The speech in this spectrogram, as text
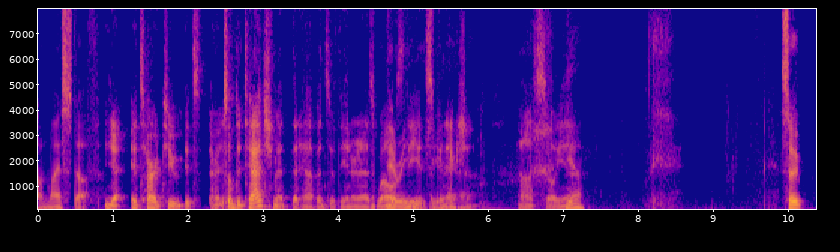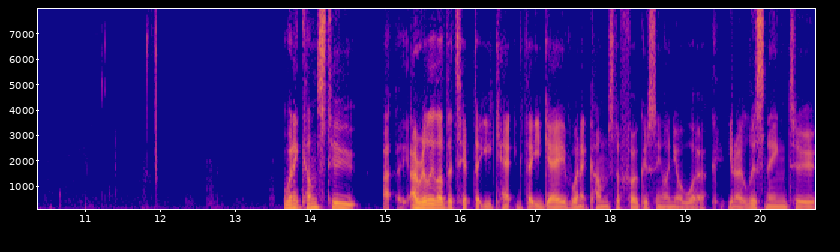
on my stuff. Yeah, it's hard to. It's some detachment that happens with the internet as well there as the, is, the yeah. connection. Uh, so yeah. Yeah. So when it comes to I, I really love the tip that you can, that you gave when it comes to focusing on your work. You know, listening to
